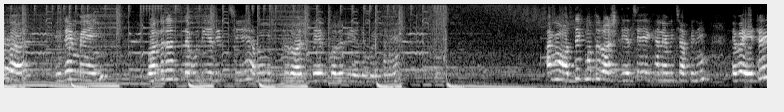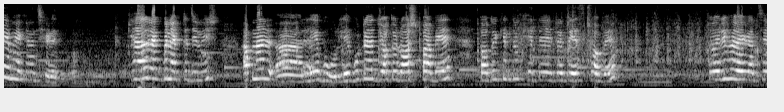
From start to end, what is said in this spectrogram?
এবার এটা মেইন গন্ধরাজ লেবু দিয়ে দিচ্ছি আমি একটু রস বের করে দিয়ে দেবো এখানে। আমি অর্ধেক মতো রস দিয়েছি, এখানে আমি চাপিনি। এবার এটাই আমি এখানে ছেড়ে দেবো। খেয়াল রাখবেন একটা জিনিস, আপনার লেবু, লেবুটা যত রস পাবে, ততই কিন্তু খেতে এটা টেস্ট হবে। তৈরি হয়ে গেছে।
